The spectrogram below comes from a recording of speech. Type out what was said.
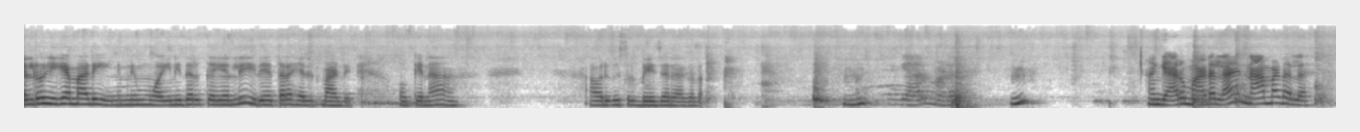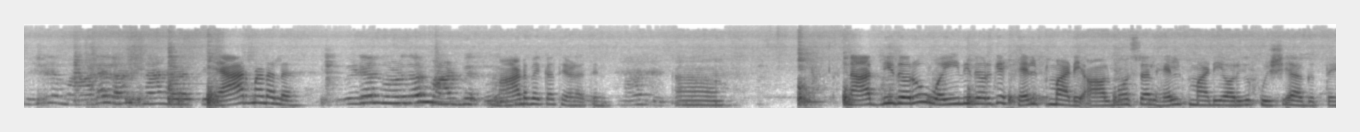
ಎಲ್ಲರೂ ಹೀಗೆ ಮಾಡಿ ನಿಮ್ಮ ನಿಮ್ಮ ವೈನಿದರ ಕೈಯಲ್ಲಿ ಇದೇ ಥರ ಹೆಲ್ಪ್ ಮಾಡಿ, ಓಕೆನಾ? ಅವ್ರಿಗೂ ಸ್ವಲ್ಪ ಬೇಜಾರಾಗಲ್ಲ. ಹ್ಞೂ ಹ್ಞೂ ಹಂಗೆ ಯಾರು ಮಾಡಲ್ಲ, ನಾ ಮಾಡಲ್ಲ? ಯಾರು ಮಾಡಲ್ಲ? ವಿಡಿಯೋ ನೋಡಿದವ್ರು ಮಾಡ್ಬೇಕು. ಮಾಡ್ಬೇಕಂತ ಹೇಳತ್ತೀನಿ. ನಾದ್ನಿದವರು ವೈನಿದವ್ರಿಗೆ ಹೆಲ್ಪ್ ಮಾಡಿ ಆಲ್ಮೋಸ್ಟ್ ಅಲ್ಲಿ ಹೆಲ್ಪ್ ಮಾಡಿ ಅವ್ರಿಗೆ ಖುಷಿ ಆಗುತ್ತೆ.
